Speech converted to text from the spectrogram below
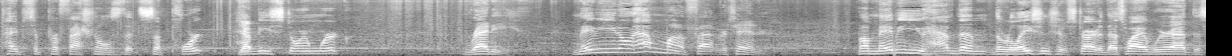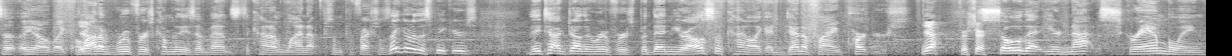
types of professionals that support heavy storm work ready. Maybe you don't have them on a fat retainer, but maybe you have them the relationship started. That's why we're at this. Uh, you know, like a Yeah. lot of roofers come to these events to kind of line up some professionals. They go to the speakers, they talk to other roofers, but then you're also kind of like identifying partners Yeah, for sure. so that you're not scrambling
